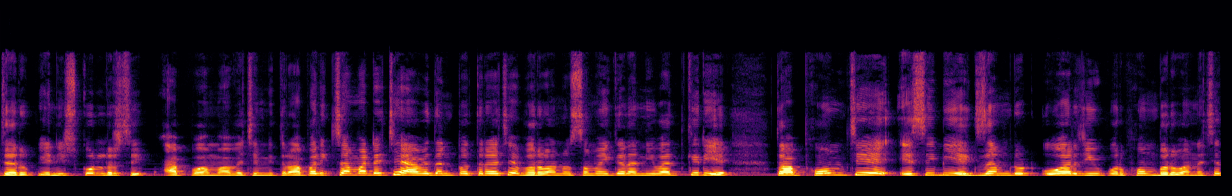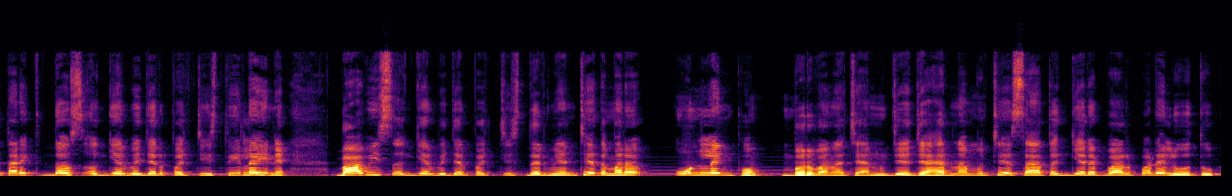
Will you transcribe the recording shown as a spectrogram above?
હજાર રૂપિયાની સ્કોલરશિપ આપવામાં આવે છે મિત્રો. આ પરીક્ષા માટે છે આવેદનપત્ર છે, ભરવાનો સમયગાળાની વાત કરીએ, તો આ ફોર્મ છે એસીબી એક્ઝામ ડોટ ઓઆરજી ઉપર ફોર્મ ભરવાના છે. તારીખ દસ અગિયાર બે હજાર પચીસથી લઈને બાવીસ અગિયાર બે હજાર પચીસ દરમિયાન છે. તમારા ઓનલાઈન ફોર્મ ભરવાના છે. આનું જે જાહેરનામું છે, સાત અગિયારે બહાર પડેલું હતું.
